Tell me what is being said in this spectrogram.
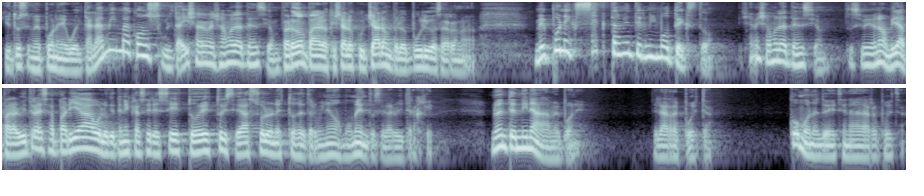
Y entonces me pone de vuelta la misma consulta, ahí ya me llamó la atención. Perdón para los que ya lo escucharon, pero el público se renueva. Me pone exactamente el mismo texto. Ya me llamó la atención. Entonces me digo, no, mira, para arbitrar esa paridad o lo que tenés que hacer es esto, esto, y se da solo en estos determinados momentos el arbitraje. No entendí nada, me pone, de la respuesta. ¿Cómo no entendiste nada de la respuesta?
